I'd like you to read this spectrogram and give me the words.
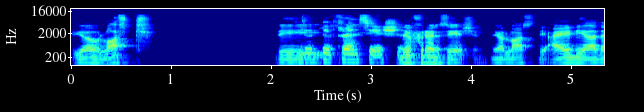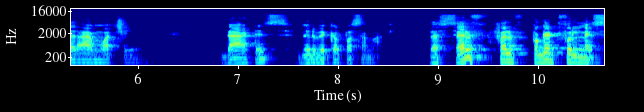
you have lost The the differentiation. differentiation. You have lost the idea that I am watching. That is Nirvikalpa Samadhi. The self forgetfulness.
